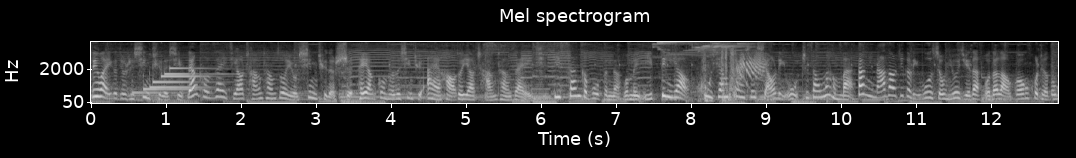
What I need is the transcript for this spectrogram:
另外一个就是兴趣的兴。两口子在一起要常常做有兴趣的事，培养共同的兴趣爱好，所以要常常在一起。第三个部分呢，我们一定要互相送一些小礼物，制造浪漫。当你拿到这个礼物的时候，你会觉得我的老公或者都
